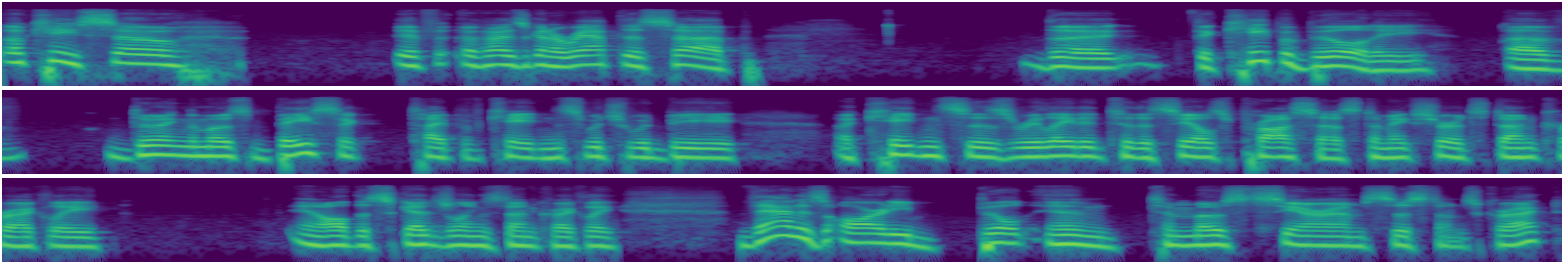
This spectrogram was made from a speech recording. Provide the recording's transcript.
Okay, so if if I was going to wrap this up, the the capability of doing the most basic type of cadence, which would be a cadences related to the sales process to make sure it's done correctly and all the scheduling is done correctly, that is already built into most CRM systems, correct?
